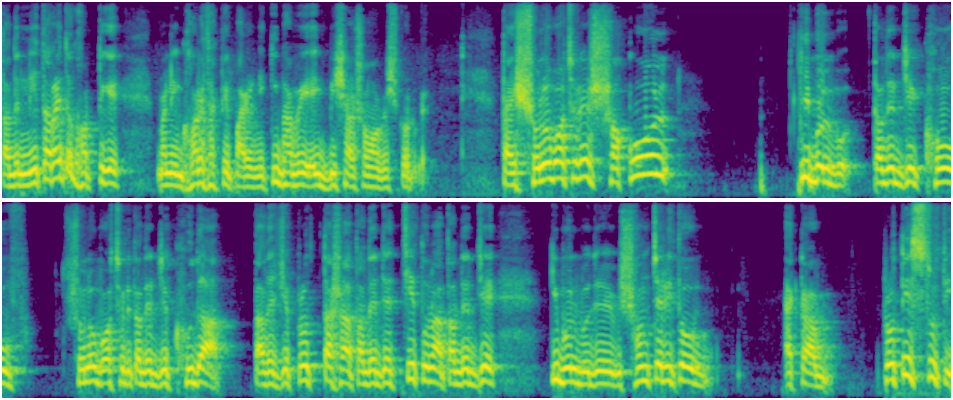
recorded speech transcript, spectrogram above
তাদের নেতারাই তো ঘর থেকে মানে ঘরে থাকতে পারেনি, কীভাবে এই বিশাল সমাবেশ করবে? তাই ষোলো বছরের সকল, কি বলব, তাদের যে ক্ষোভ, ষোলো বছরে তাদের যে ক্ষুধা, তাদের যে প্রত্যাশা, তাদের যে চেতনা, তাদের যে, কি বলব, যে সঞ্চারিত একটা প্রতিশ্রুতি,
